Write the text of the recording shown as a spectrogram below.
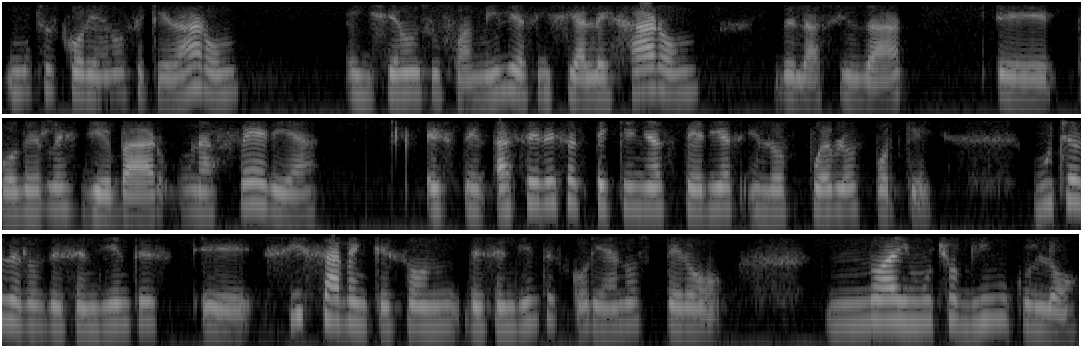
muchos coreanos se quedaron e hicieron sus familias y se alejaron de la ciudad, eh, poderles llevar una feria, este, hacer esas pequeñas ferias en los pueblos porque muchos de los descendientes eh, sí saben que son descendientes coreanos, pero no hay mucho vínculo,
